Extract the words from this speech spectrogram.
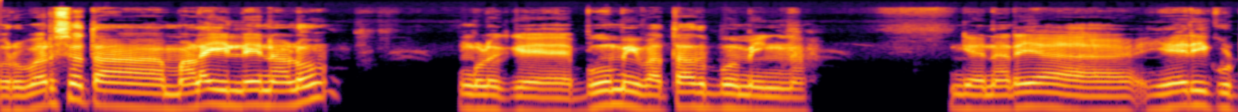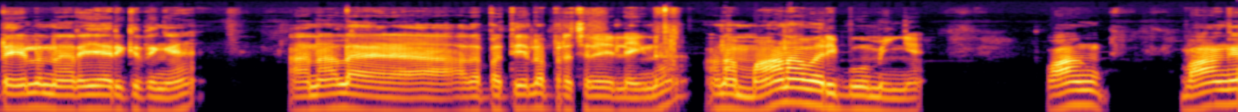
ஒரு வருஷம் த மழை இல்லைனாலும் உங்களுக்கு பூமி வத்தாத பூமிங்கண்ணா. இங்கே நிறையா ஏரி குட்டையெல்லாம் நிறையா இருக்குதுங்க. அதனால் அதை பற்றியெல்லாம் பிரச்சனை இல்லைங்கண்ணா. ஆனால் மானாவாரி பூமிங்க. வாங் வாங்க.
